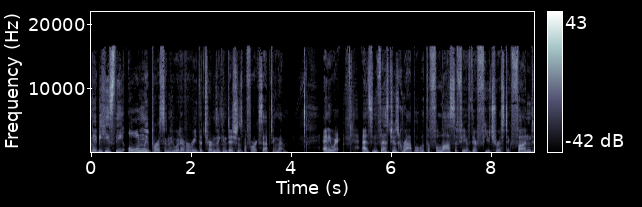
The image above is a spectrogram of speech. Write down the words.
maybe he's the only person who would ever read the terms and conditions before accepting them. Anyway, as investors grapple with the philosophy of their futuristic fund,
